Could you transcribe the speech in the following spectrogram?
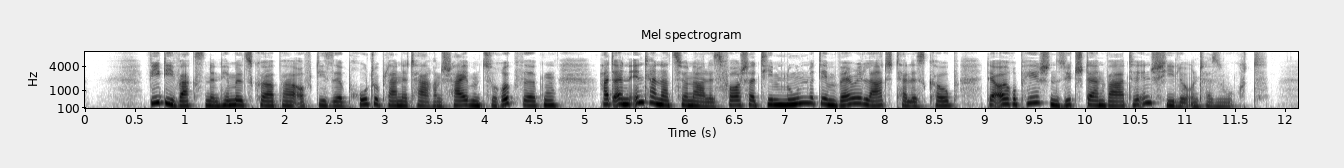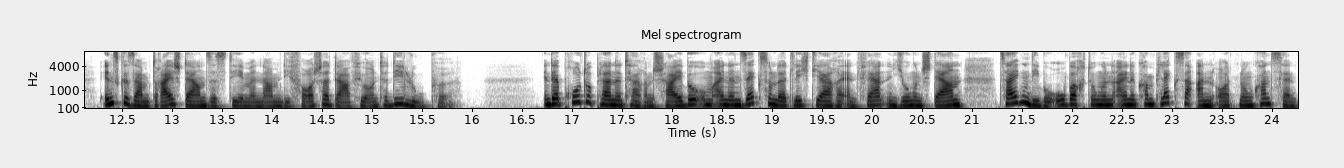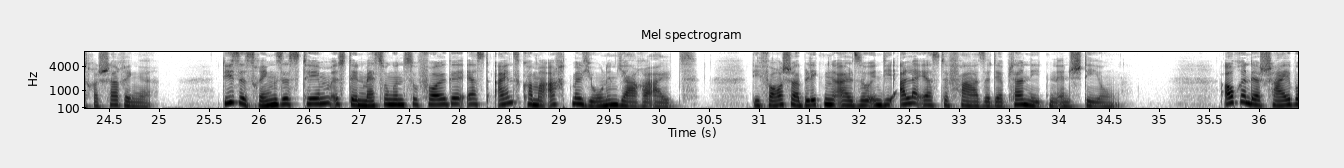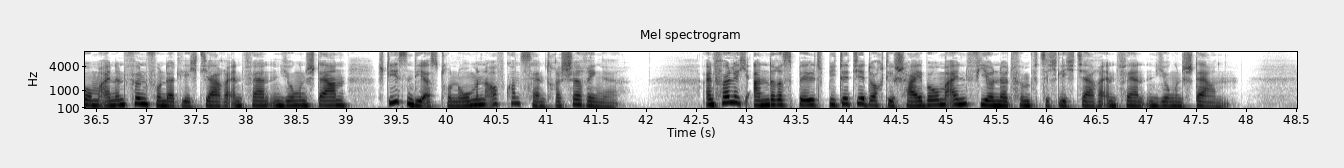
Wie die wachsenden Himmelskörper auf diese protoplanetaren Scheiben zurückwirken, hat ein internationales Forscherteam nun mit dem Very Large Telescope der Europäischen Südsternwarte in Chile untersucht. Insgesamt drei Sternsysteme nahmen die Forscher dafür unter die Lupe. In der protoplanetaren Scheibe um einen 600 Lichtjahre entfernten jungen Stern zeigen die Beobachtungen eine komplexe Anordnung konzentrischer Ringe. Dieses Ringsystem ist den Messungen zufolge erst 1,8 Millionen Jahre alt. Die Forscher blicken also in die allererste Phase der Planetenentstehung. Auch in der Scheibe um einen 500 Lichtjahre entfernten jungen Stern stießen die Astronomen auf konzentrische Ringe. Ein völlig anderes Bild bietet jedoch die Scheibe um einen 450 Lichtjahre entfernten jungen Stern.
